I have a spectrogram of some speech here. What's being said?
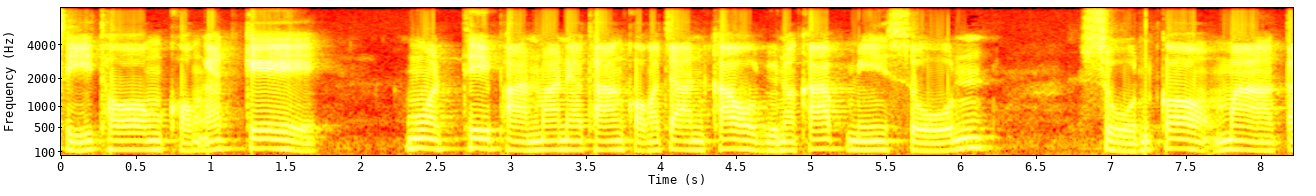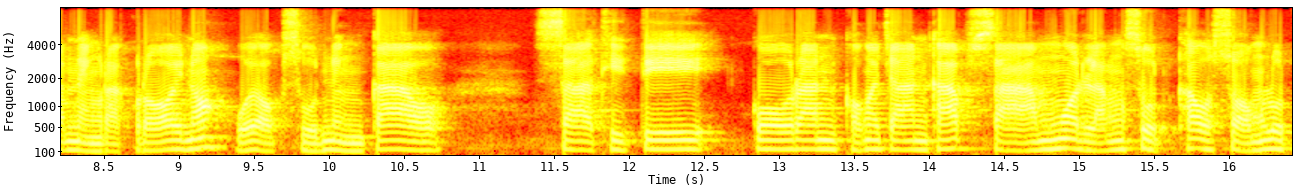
สีทองของแอดเก้ งวดที่ผ่านมาแนวทางของอาจารย์เข้าอยู่นะครับ มี 0 0 ก็มาตำแหน่งหลักร้อยเนาะหวยออก 019 สถิติโกรันของอาจารย์ครับ 3 งวดหลังสุดเข้า 2 หลุด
